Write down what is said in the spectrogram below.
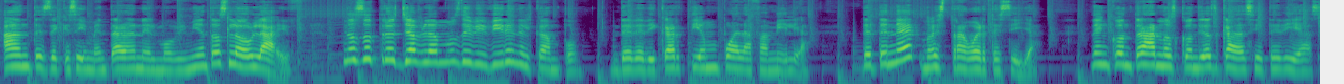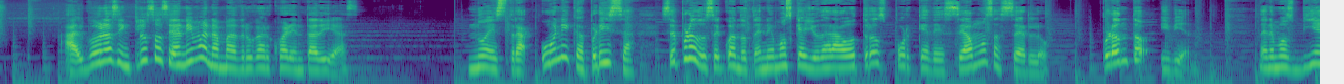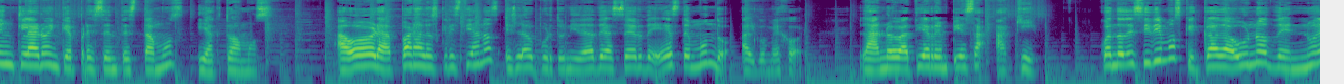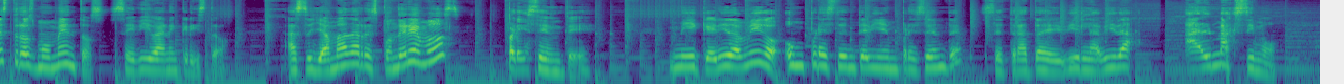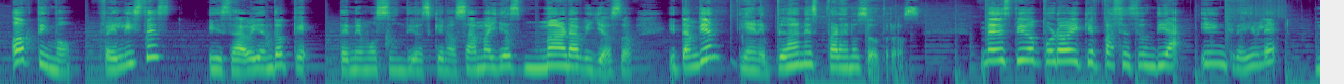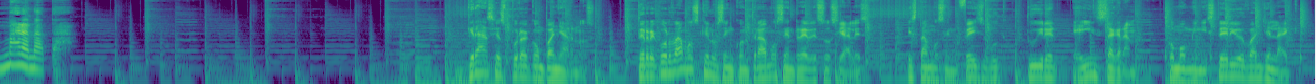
Antes de que se inventaran el movimiento Slow Life, nosotros ya hablamos de vivir en el campo, de dedicar tiempo a la familia, de tener nuestra huertecilla, de encontrarnos con Dios cada siete días. Algunos incluso se animan a madrugar 40 días. Nuestra única prisa se produce cuando tenemos que ayudar a otros porque deseamos hacerlo, pronto y bien. Tenemos bien claro en qué presente estamos y actuamos. Ahora, para los cristianos es la oportunidad de hacer de este mundo algo mejor. La nueva tierra empieza aquí, cuando decidimos que cada uno de nuestros momentos se vivan en Cristo. A su llamada responderemos presente. Mi querido amigo, un presente bien presente se trata de vivir la vida al máximo, óptimo, felices y sabiendo que tenemos un Dios que nos ama y es maravilloso y también tiene planes para nosotros. Me despido por hoy, que pases un día increíble. Maranata. Gracias por acompañarnos. Te recordamos que nos encontramos en redes sociales. Estamos en Facebook, Twitter e Instagram como Ministerio Evangelike.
